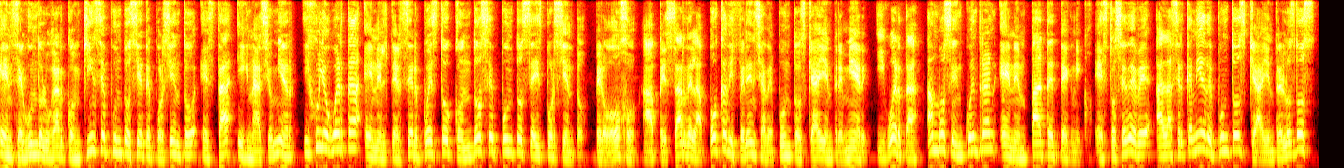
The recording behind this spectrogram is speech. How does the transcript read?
En segundo lugar con 15.7% está Ignacio Mier y Julio Huerta en el tercer puesto con 12.6%. Pero ojo, a pesar de la poca diferencia de puntos que hay entre Mier y Huerta, ambos se encuentran en empate técnico. Esto se debe a la cercanía de puntos que hay entre los dos.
